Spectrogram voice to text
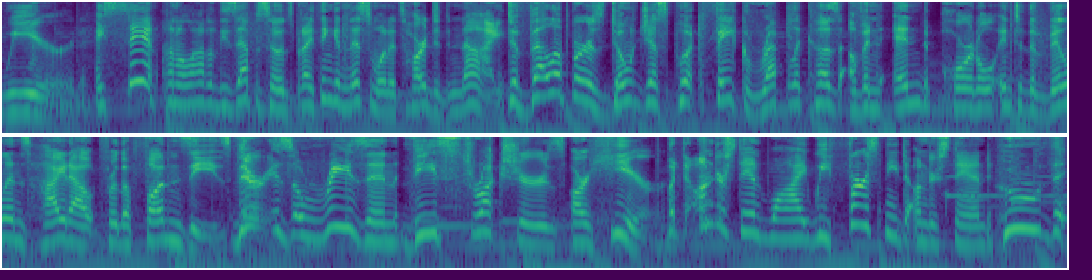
weird. I say it on a lot of these episodes, but I think in this one it's hard to deny. Developers don't just put fake replicas of an end portal into the villain's hideout for the funsies. There is a reason these structures are here. But to understand why, we first need to understand who the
